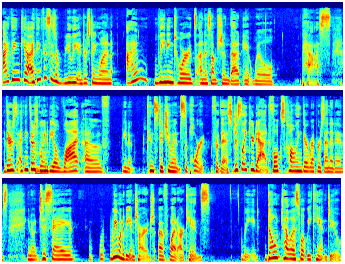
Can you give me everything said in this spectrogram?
I think yeah, I think this is a really interesting one. I'm leaning towards an assumption that it will pass. There's, I think there's going to be a lot of, you know, constituent support for this, just like your dad, folks calling their representatives, you know, to say, we want to be in charge of what our kids read. Don't tell us what we can't do.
